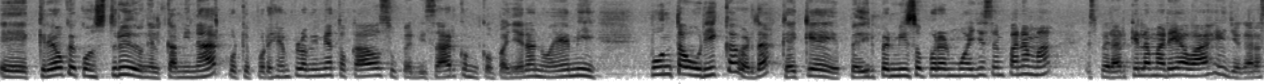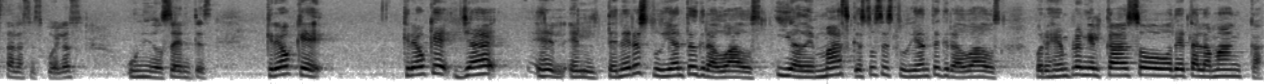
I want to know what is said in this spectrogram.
eh, creo que, construido en el caminar, porque, por ejemplo, a mí me ha tocado supervisar con mi compañera Noemi Punta Urica, ¿verdad? Que hay que pedir permiso por muelles en Panamá, esperar que la marea baje y llegar hasta las escuelas unidocentes. Creo que, creo que ya el, tener estudiantes graduados y además que estos estudiantes graduados, por ejemplo en el caso de Talamanca,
